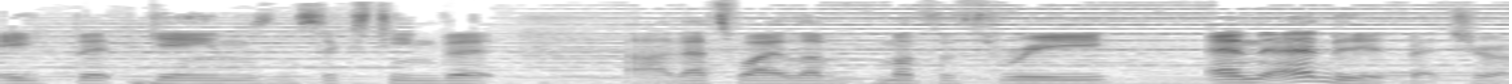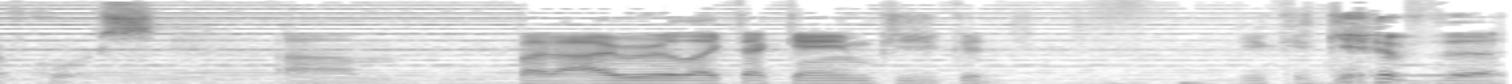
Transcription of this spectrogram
8-bit games and 16-bit. Uh, that's why I love Mother 3 and and the adventure of course. Um, but I really like that game because you could you could give the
